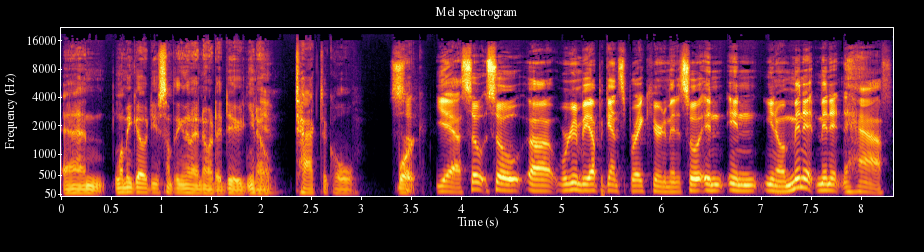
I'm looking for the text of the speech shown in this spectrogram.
and let me go do something that I know how to do, you know, Yeah. tactical So- work. yeah. So so uh, we're going to be up against break here in a minute. So in in you know a minute, minute and a half,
